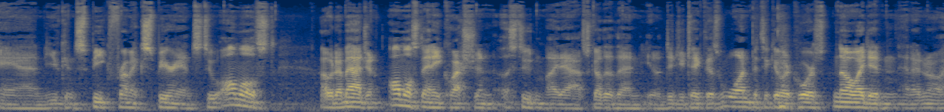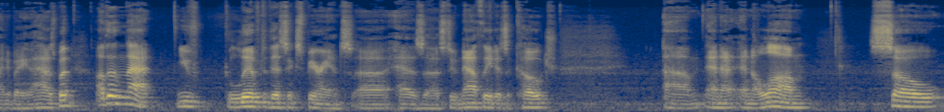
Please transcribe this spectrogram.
and you can speak from experience to almost I would imagine almost any question a student might ask, other than, you know, did you take this one particular course? No, I didn't, and I don't know anybody who has. But other than that, you've lived this experience uh, as a student athlete, as a coach, um, and a, an alum. So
